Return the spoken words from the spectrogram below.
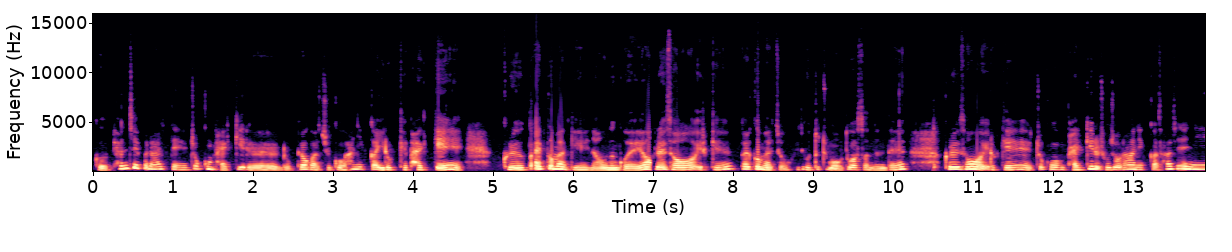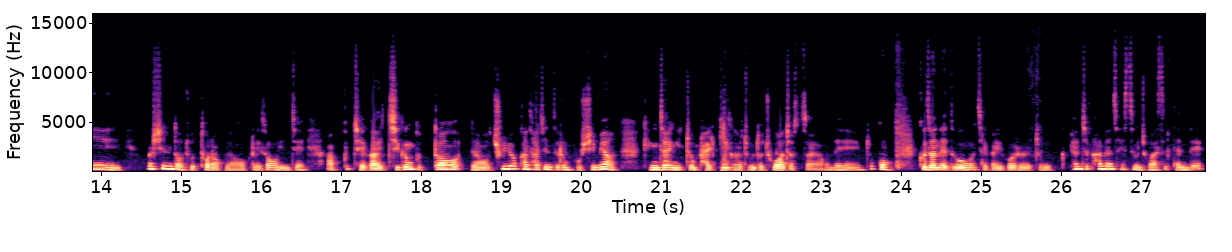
그 편집을 할 때 조금 밝기를 높여가지고 하니까 이렇게 밝게 그리고 깔끔하게 나오는 거예요. 그래서 이렇게 깔끔하죠. 이것도 좀 어두웠었는데 그래서 이렇게 조금 밝기를 조절하니까 사진이 훨씬 더 좋더라고요. 그래서 이제 앞 제가 지금부터 어, 출력한 사진들은 보시면 굉장히 좀 밝기가 좀 더 좋아졌어요. 네, 조금 그 전에도 제가 이거를 좀 편집하면서 했으면 좋았을 텐데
